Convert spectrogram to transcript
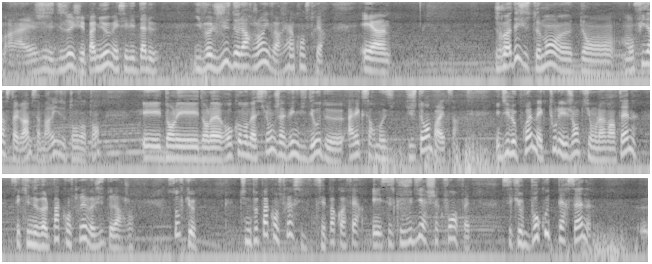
Voilà, désolé, j'ai pas mieux, mais c'est des dalleux. Ils veulent juste de l'argent, ils veulent rien construire. Et je regardais justement dans mon feed Instagram, ça m'arrive de temps en temps, et dans les, dans les recommandations, j'avais une vidéo de Alex Hormozy qui justement parlait de ça. Il dit le problème avec tous les gens qui ont la vingtaine, c'est qu'ils ne veulent pas construire, ils veulent juste de l'argent. Sauf que tu ne peux pas construire si tu ne sais pas quoi faire. Et c'est ce que je vous dis à chaque fois en fait. C'est que beaucoup de personnes, euh,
